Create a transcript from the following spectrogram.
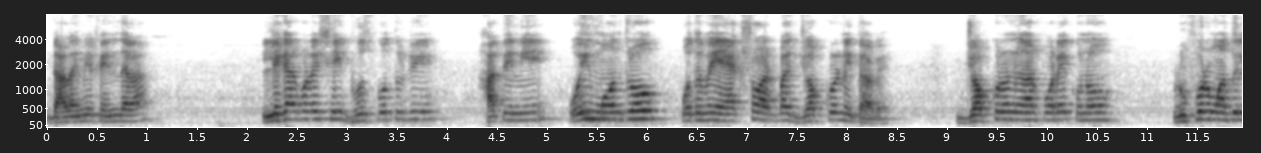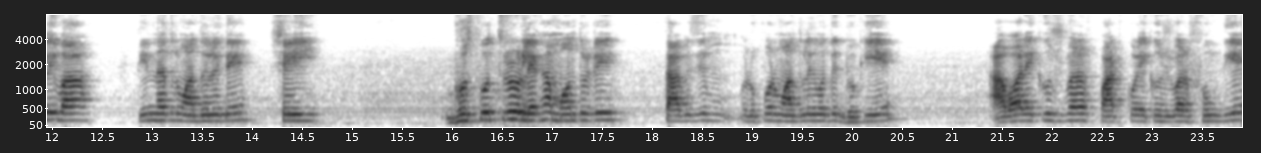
ডালাইমে ফেন দ্বারা। লেখার পরে সেই ভোজপত্রটি হাতে নিয়ে ওই মন্ত্র প্রথমে একশো আটবার জপ করে নিতে হবে। জপ করে নেওয়ার পরে কোনো রূপোর মাদুলি বা তিন ধাতুর মাদুলিতে সেই ভূষপত্র লেখা মন্ত্রটি তাবিজে রূপোর মাদুলির মধ্যে ঢুকিয়ে আবার একুশবার পাঠ করে একুশবার ফুঁক দিয়ে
